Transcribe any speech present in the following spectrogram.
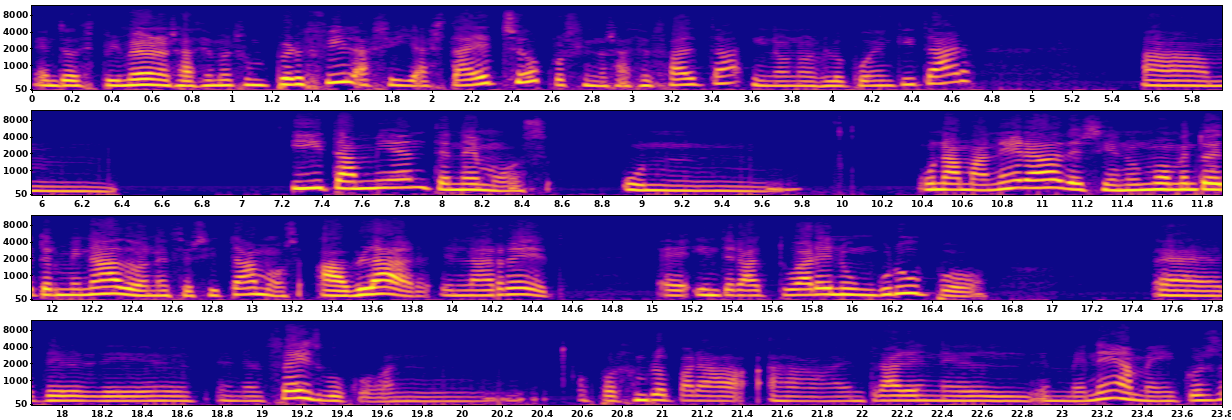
Entonces, primero nos hacemos un perfil, así ya está hecho, por si nos hace falta y no nos lo pueden quitar. Y también tenemos un- una manera de si en un momento determinado necesitamos hablar en la red, eh, interactuar en un grupo eh, de- de- en el Facebook o, en- o, por ejemplo para entrar en el en Menéame y cosas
